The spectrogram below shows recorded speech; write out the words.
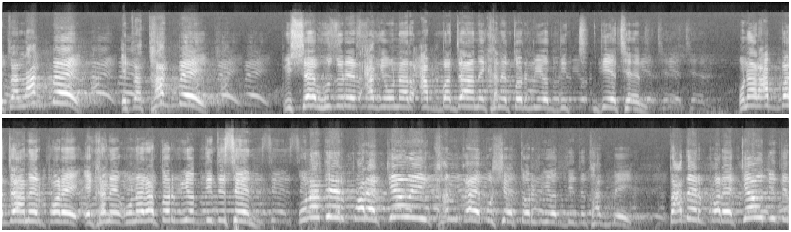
এটা লাগবে, এটা থাকবে। পিসাব হুজুরের আগে ওনার আব্বা জান এখানে তরবিয়ত দিয়েছেন। ওনার আব্বা জানের পরে এখানে ওনারা তরবিয়ত দিতেছেন। ওনাদের পরে কেউ এই খানকায় বসে তরবিয়ত দিতে থাকবে। তাদের পরে কেউ দিতে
